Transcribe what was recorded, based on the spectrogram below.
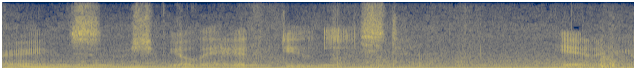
Alright, so should be able to head due east. Yeah, there we go.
